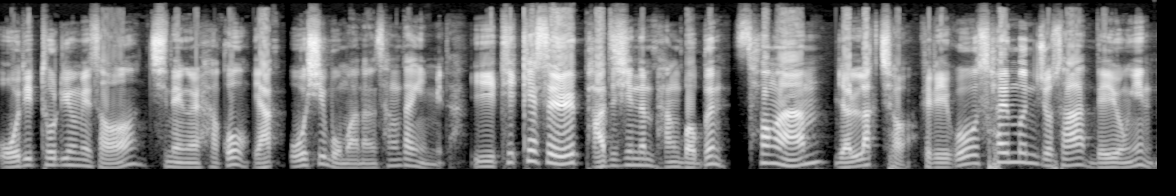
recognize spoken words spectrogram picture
오디토리움에서 진행을 하고 약 55만원 상당입니다. 이 티켓을 받으시는 방법은 성함, 연락처, 그리고 설문조사 내용인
